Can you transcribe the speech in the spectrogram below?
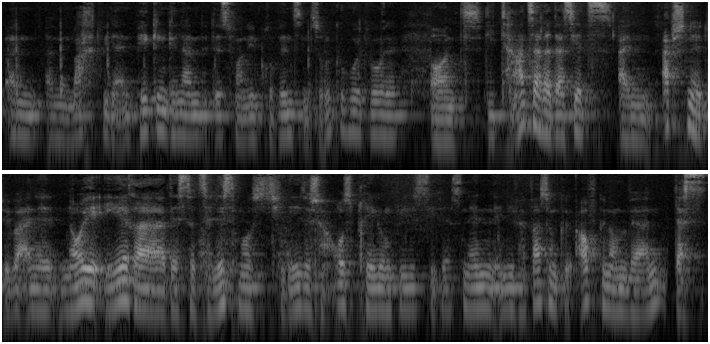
an, an Macht wieder in Peking gelandet ist, von den Provinzen zurückgeholt wurde. Und die Tatsache, dass jetzt ein Abschnitt über eine neue Ära des Sozialismus chinesischer Ausprägung, wie sie das nennen, in die Verfassung aufgenommen werden. Das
